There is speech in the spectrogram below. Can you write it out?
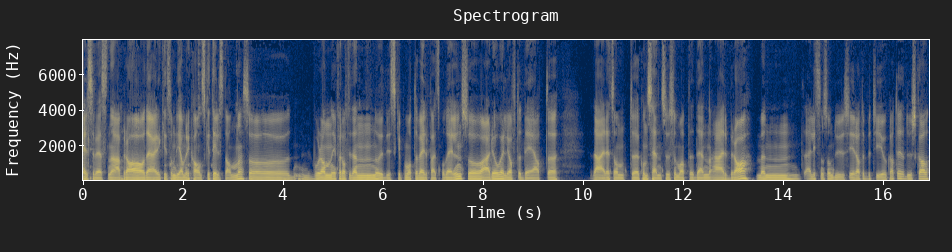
helsevesenet er bra, og det er ikke som de amerikanske tilstandene. Så hvordan i forhold til den nordiske måte, velferdsmodellen, så er det jo veldig ofte det at uh, det er et sånt uh, konsensus om at den er bra. Men det er litt sånn som du sier, at det betyr jo ikke at du skal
